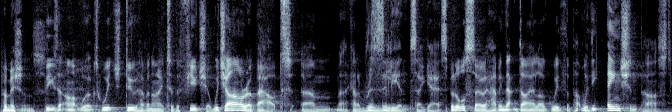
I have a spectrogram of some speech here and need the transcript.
permissions. These are artworks which do have an eye to the future, which are about um, kind of resilience, I guess, but also having that dialogue with the with the ancient past,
